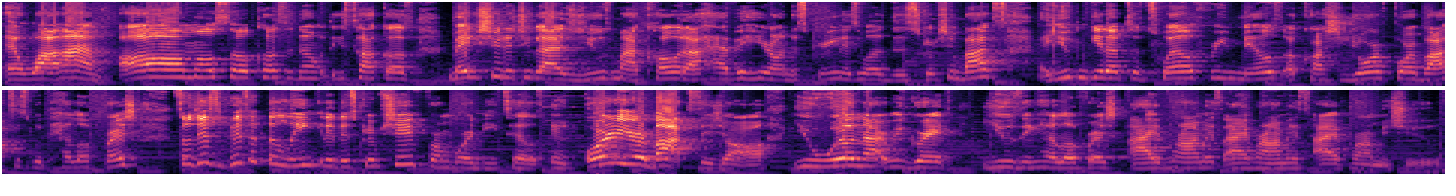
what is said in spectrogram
And while I am almost so close to done with these tacos, make sure that you guys use my code. I'll have it here on the screen as well as the description box and you can get up to 12 free meals across your four boxes with HelloFresh. So just visit the link in the description for more details and order your boxes, y'all. You will not regret using HelloFresh. I promise, I promise, I promise you.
